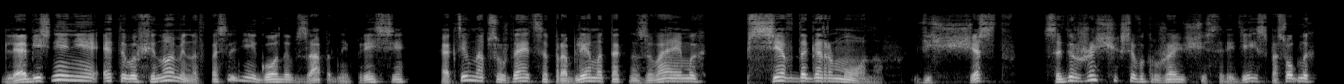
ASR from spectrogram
Для объяснения этого феномена в последние годы в западной прессе активно обсуждается проблема так называемых псевдогормонов, веществ, содержащихся в окружающей среде и способных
